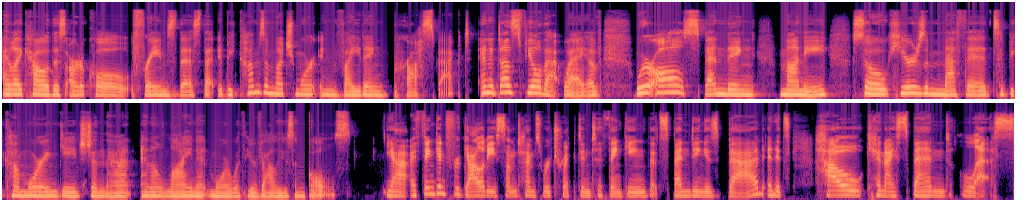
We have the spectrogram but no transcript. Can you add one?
I like how this article frames this that it becomes a much more inviting prospect. And it does feel that way of we're all spending money. So here's a method to become more engaged in that and align it more with your values and goals. Yeah, I think in frugality, sometimes we're tricked into thinking that spending is bad and it's how can I spend less?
